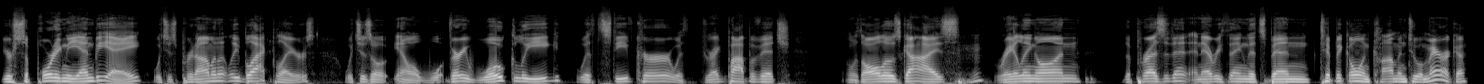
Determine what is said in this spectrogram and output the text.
you're supporting the NBA, which is predominantly black players, which is a, you know, a very woke league with Steve Kerr, with Gregg Popovich, and with all those guys mm-hmm. railing on the president and everything that's been typical and common to America.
